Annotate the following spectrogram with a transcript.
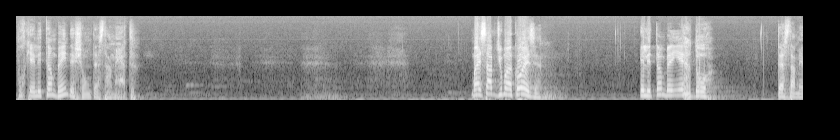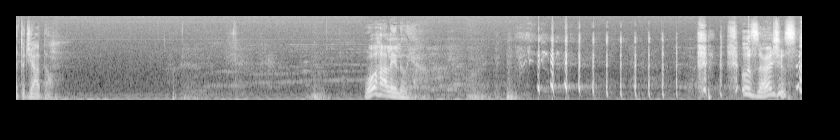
Porque ele também deixou um testamento. Mas sabe de uma coisa? Ele também herdou testamento de Adão. Oh, aleluia. Os anjos.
